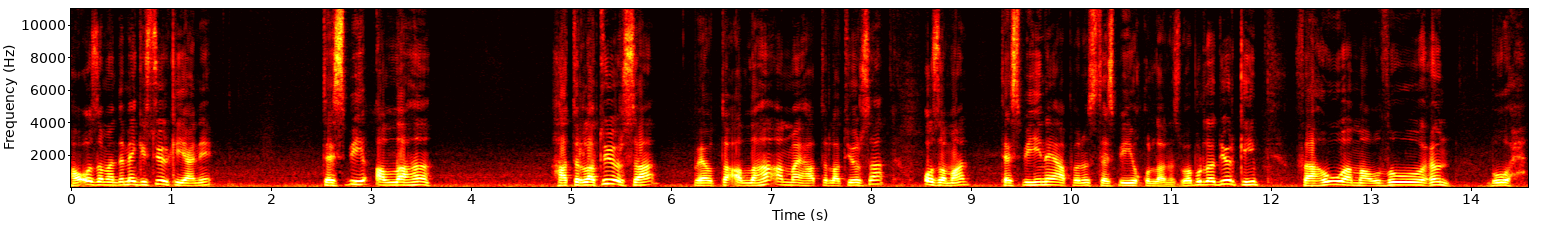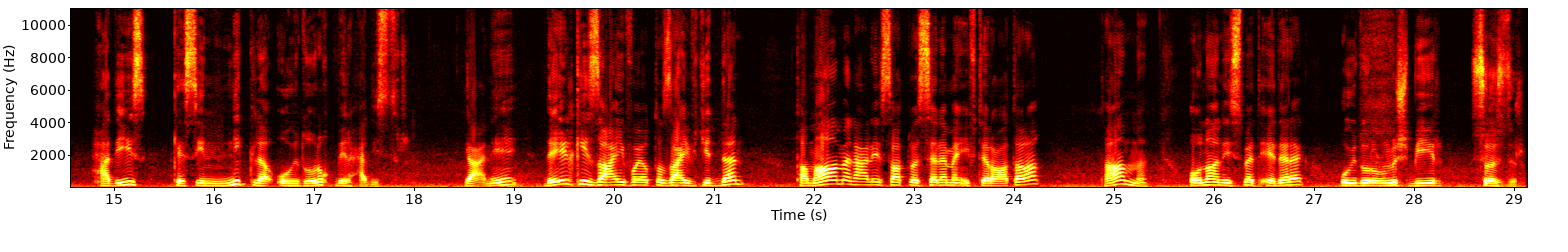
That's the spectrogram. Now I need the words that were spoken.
Ha o zaman demek istiyor ki yani tesbih Allah'ı hatırlatıyorsa veyahut da Allah'ı anmayı hatırlatıyorsa o zaman tesbihi ne yapınız? Tesbihi kullanınız. Ve burada diyor ki فَهُوَ مَوْضُوعٌ Bu hadis kesinlikle uyduruk bir hadistir. Yani değil ki zayıf veyahut da zayıf cidden tamamen aleyhissalatü vesselam'e iftira atarak tamam mı? Ona nispet ederek uydurulmuş bir sözdür.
